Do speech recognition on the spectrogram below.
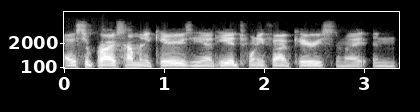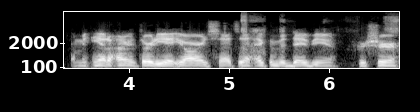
I was surprised how many carries he had. He had 25 carries tonight, and I mean he had 138 yards. So that's a heck of a debut for sure.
